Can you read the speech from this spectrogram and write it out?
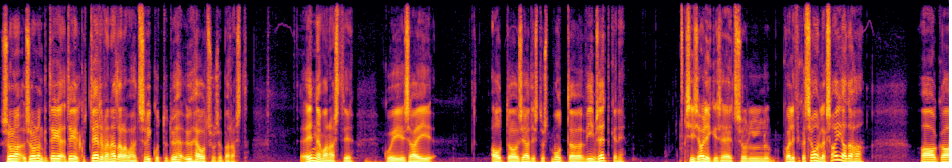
sul on, sul ongi tege-, tegelikult terve nädalavahetus rikutud ühe, ühe otsuse pärast. enne vanasti, kui sai autoseadistust muuta viimse hetkeni, siis oligi see, et sul kvalifikatsioon läks aia taha, aga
